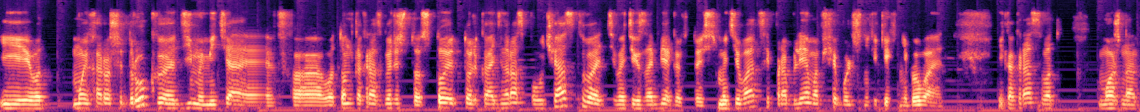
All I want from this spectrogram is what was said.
и вот мой хороший друг э, Дима Митяев, э, вот он как раз говорит, что стоит только один раз поучаствовать в этих забегах, то есть мотивации проблем вообще больше никаких не бывает. И как раз вот можно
